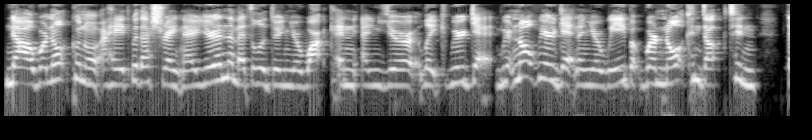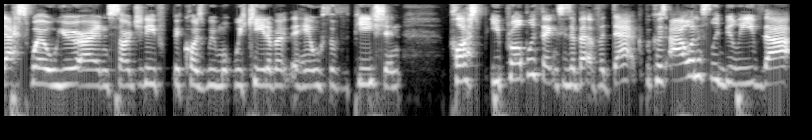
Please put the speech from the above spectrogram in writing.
no, we're not going ahead with this right now. You're in the middle of doing your work and and you're like we're get we're not we're getting in your way, but we're not conducting this while you are in surgery because we we care about the health of the patient. Plus, he probably thinks he's a bit of a dick because I honestly believe that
